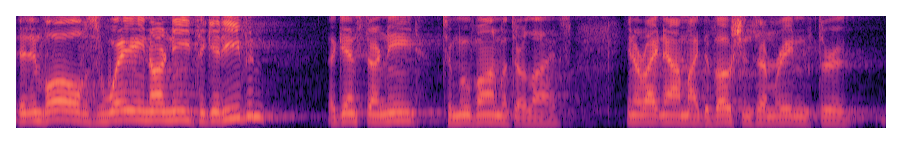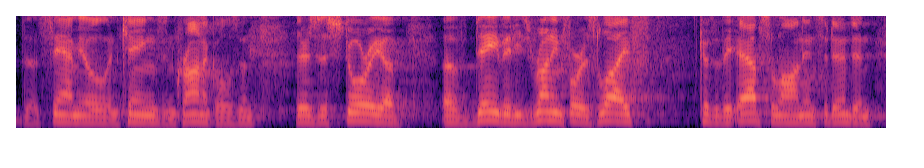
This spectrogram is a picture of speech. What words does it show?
it involves weighing our need to get even against our need to move on with our lives. You know, right now in my devotions, I'm reading through the Samuel and Kings and Chronicles, and there's this story of, of David. He's running for his life because of the Absalom incident, and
